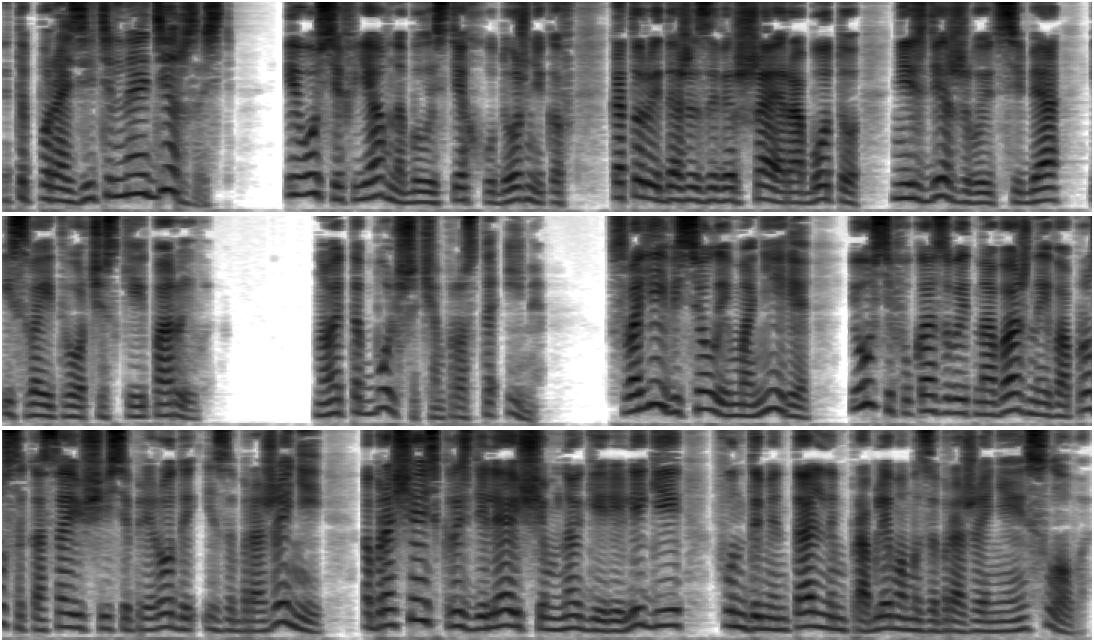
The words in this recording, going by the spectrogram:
Это поразительная дерзость. Иосиф явно был из тех художников, которые, даже завершая работу, не сдерживают себя и свои творческие порывы. Но это больше, чем просто имя. В своей веселой манере Иосиф указывает на важные вопросы, касающиеся природы изображений, обращаясь к разделяющим многие религии фундаментальным проблемам изображения и слова.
